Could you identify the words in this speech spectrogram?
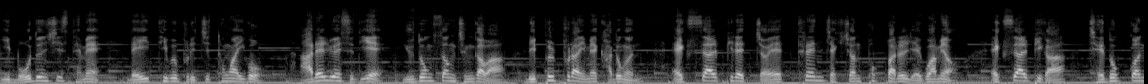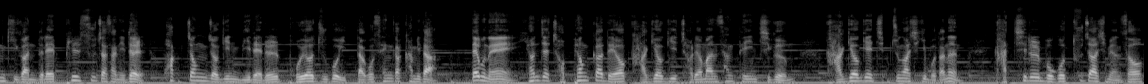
이 모든 시스템의 네이티브 브릿지 통화이고 RLUSD의 유동성 증가와 리플 프라임의 가동은 XRP 레저의 트랜잭션 폭발을 예고하며 XRP가 제도권 기관들의 필수 자산이 될 확정적인 미래를 보여주고 있다고 생각합니다. 때문에 현재 저평가되어 가격이 저렴한 상태인 지금 가격에 집중하시기보다는 가치를 보고 투자하시면서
